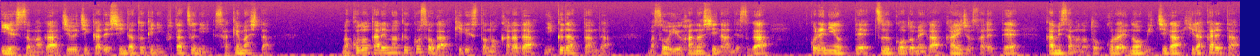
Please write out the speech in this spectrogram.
イエス様が十字架で死んだ時に2つに裂けました、まあ、この垂れ幕こそがキリストの体肉だったんだ、まあ、そういう話なんですがこれによって通行止めが解除されて神様のところへの道が開かれた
